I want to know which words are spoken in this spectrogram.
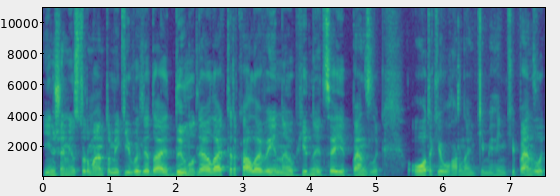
Іншим інструментом, який виглядає дивно для електрика, але він необхідний, це є пензлик. О, гарненький мігенький пензлик.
